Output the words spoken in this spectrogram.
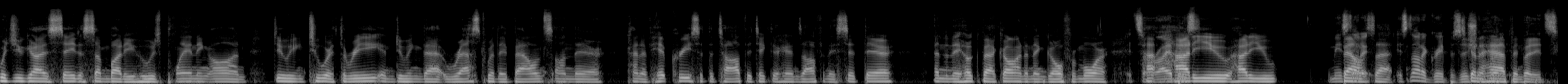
would you guys say to somebody who is planning on doing two or three and doing that rest where they balance on their kind of hip crease at the top? They take their hands off and they sit there, and then they hook back on and then go for more. It's How- alright, how do you how do you I mean, it's not, balance a, that. it's not a great position. gonna but- happen. But, it's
